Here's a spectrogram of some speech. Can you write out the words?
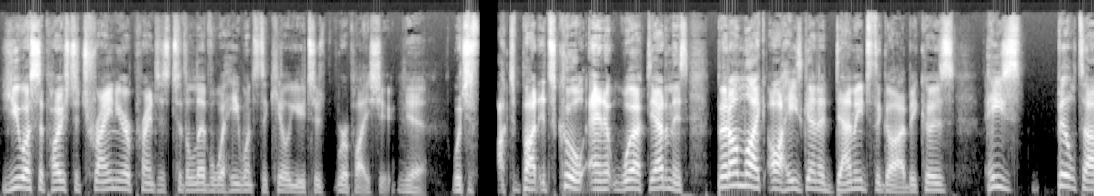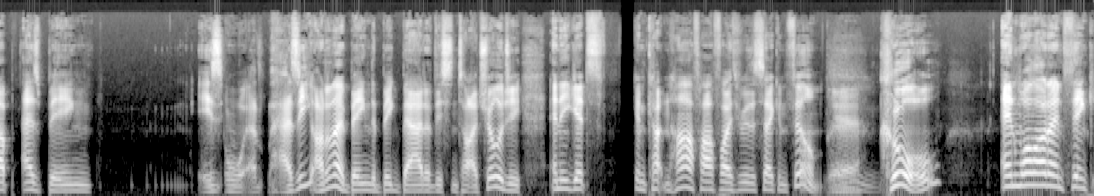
you are supposed to train your apprentice to the level where he wants to kill you to replace you Yeah. which is fucked, but it's cool and it worked out in this. But I'm like, oh, he's going to damage the guy because he's built up as being is or has he? I don't know, being the big bad of this entire trilogy, and he gets fucking cut in half halfway through the second film. Yeah. Hmm. Cool. And while I don't think,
